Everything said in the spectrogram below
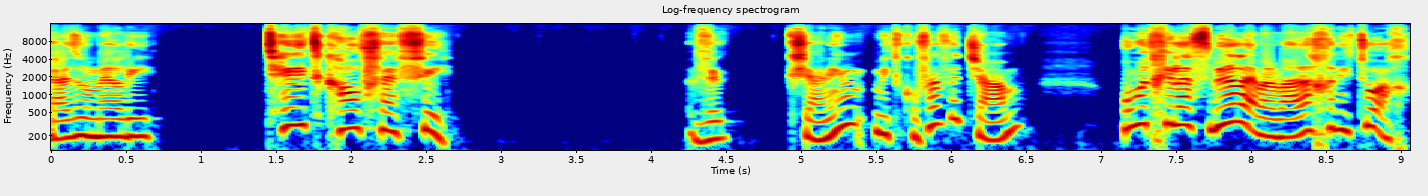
ואז הוא אומר לי, תתכופפי. וכשאני מתכופפת שם, הוא מתחיל להסביר להם על מהלך הניתוח.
